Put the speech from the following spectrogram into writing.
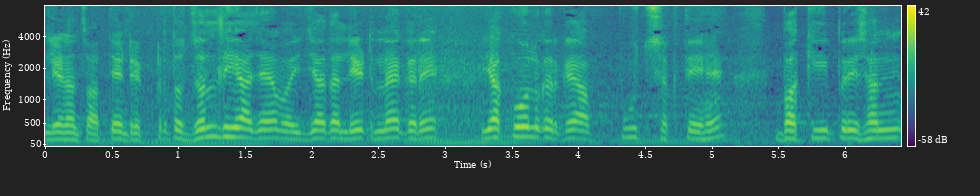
लेना चाहते हैं ट्रैक्टर तो जल्द ही आ जाएँ भाई, ज़्यादा लेट न करें, या कॉल करके आप पूछ सकते हैं। बाकी परेशानी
